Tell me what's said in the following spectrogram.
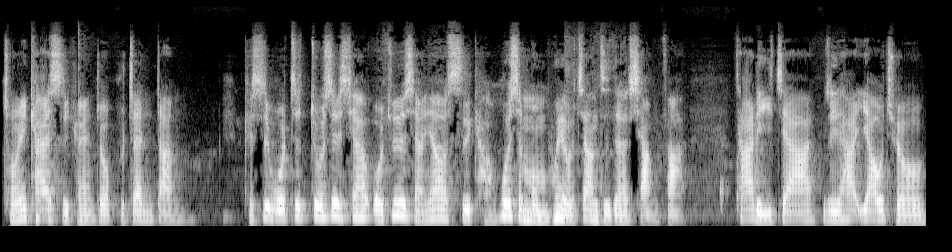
从一开始可能就不正当。可是我这就是想，我就是想要思考，为什么我们会有这样子的想法？他离家，或者他要求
